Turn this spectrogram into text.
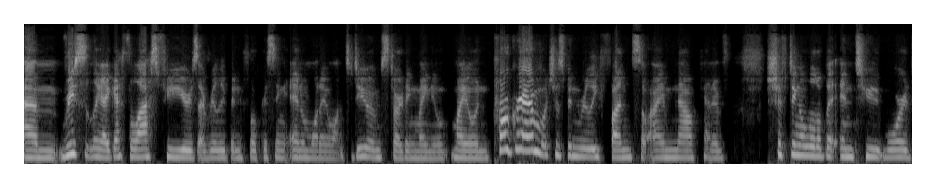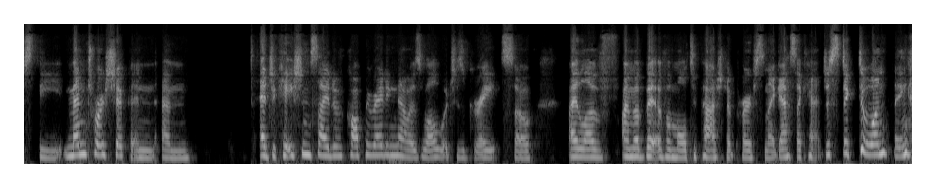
um, recently i guess the last few years i've really been focusing in on what i want to do. I'm starting my new my own program which has been really fun. So i'm now kind of shifting a little bit into towards the mentorship and um, education side of copywriting now as well which is great so I love, I'm a bit of a multi passionate person. I guess I can't just stick to one thing.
